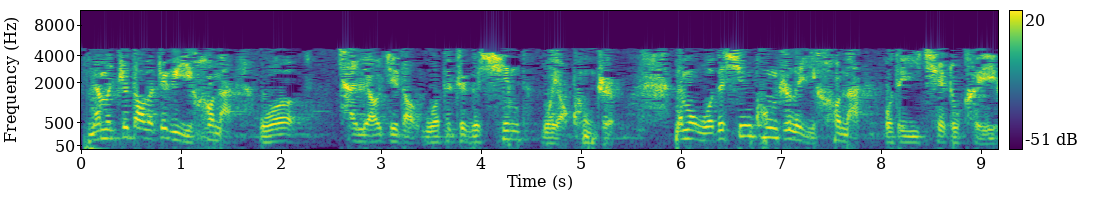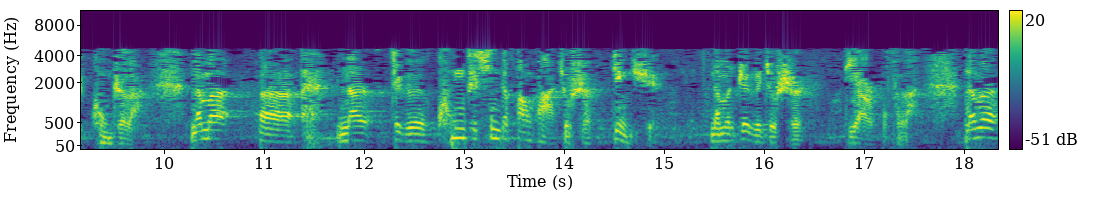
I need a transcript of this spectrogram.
那么知道了这个以后呢，我。才了解到我的这个心我要控制，那么我的心控制了以后呢，我的一切都可以控制了。那么呃，那这个控制心的方法就是定学，那么这个就是第二部分了。那么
